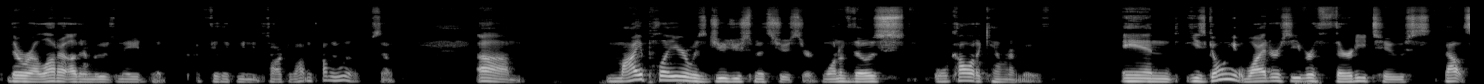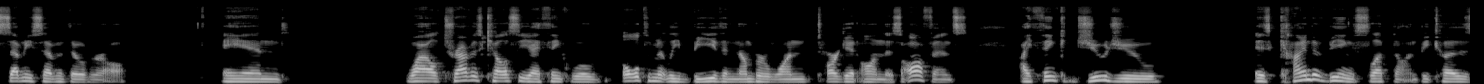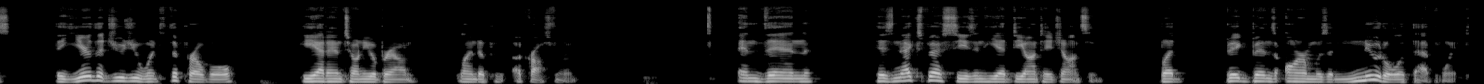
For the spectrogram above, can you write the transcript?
there were a lot of other moves made that I feel like we need to talk about and probably will. So, um, my player was Juju Smith Schuster, one of those, we'll call it a counter move. And he's going at wide receiver 32, about 77th overall. And while Travis Kelce, I think, will ultimately be the number one target on this offense, I think Juju is kind of being slept on because the year that Juju went to the Pro Bowl, he had Antonio Brown lined up across from him. And then his next best season, he had Diontae Johnson. But Big Ben's arm was a noodle at that point.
